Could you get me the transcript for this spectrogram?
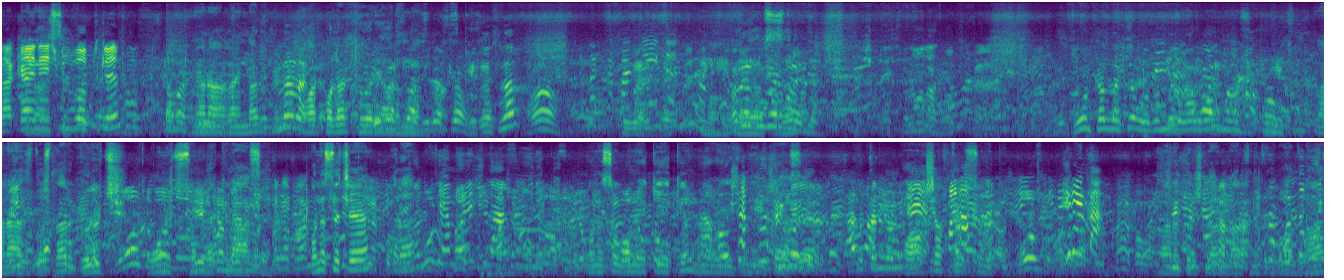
Makay nech pul bo'pti ekan? Mana og'aylar arpalar 4,5 dan. Ko'ryapsizlar. Mana aziz do'stlar, guruch 13 so'mga kilosi. Bunisichi? Bunisi 12 ekan, buni ikkitasi oqshaq 4 so'm. Mana guruchlarni narxini bilib oldilar.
